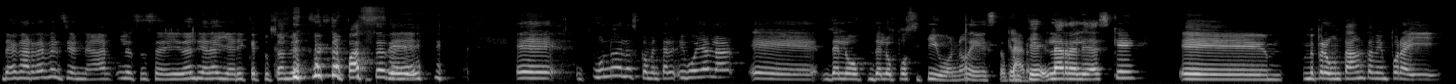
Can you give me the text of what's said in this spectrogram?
dejar de mencionar lo sucedido el día de ayer y que tú también fuiste parte de... Eh, uno de los comentarios, y voy a hablar eh, de, lo, de lo positivo, ¿no? De esto, porque la realidad es que eh, me preguntaban también por ahí,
